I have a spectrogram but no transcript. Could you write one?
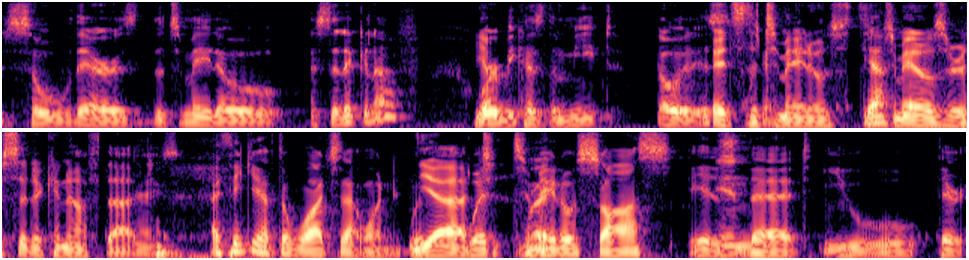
so there's the tomato acidic enough, or because the meat. Oh, it is. It's the Okay. tomatoes. The Yeah. tomatoes are acidic enough that Nice. I think you have to watch that one. With, Yeah, with t- tomato sauce is In- that you there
